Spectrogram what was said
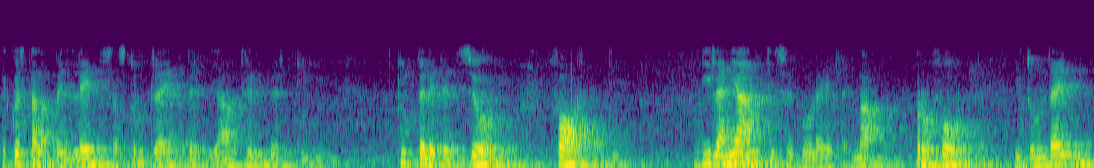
E questa è la bellezza struggente di altri libertini. Tutte le tensioni forti, dilanianti se volete, ma profonde di Tondelli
